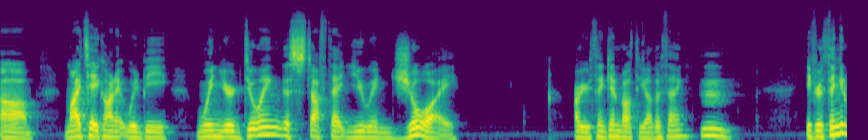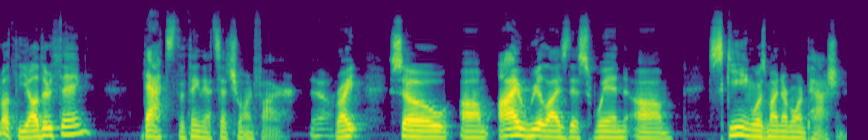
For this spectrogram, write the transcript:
Um, my take on it would be when you're doing the stuff that you enjoy, are you thinking about the other thing? Mm. If you're thinking about the other thing, that's the thing that sets you on fire, Yeah. right? So um, I realized this when um, skiing was my number one passion.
